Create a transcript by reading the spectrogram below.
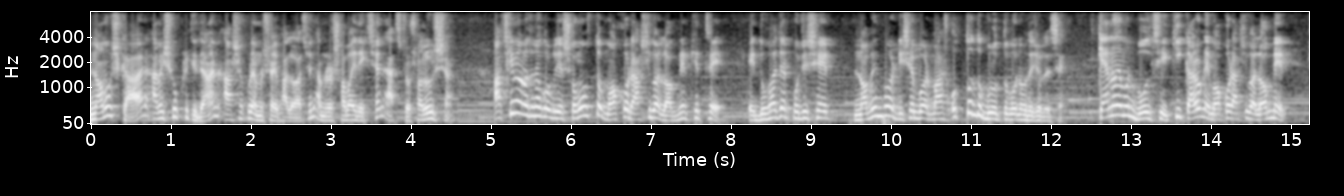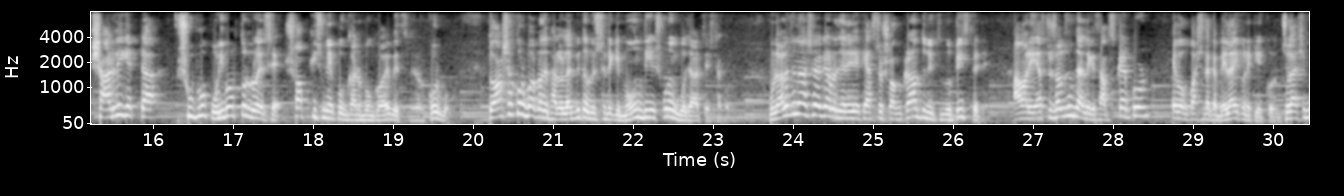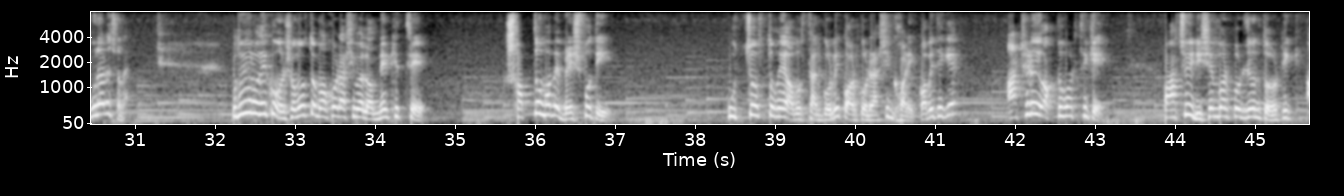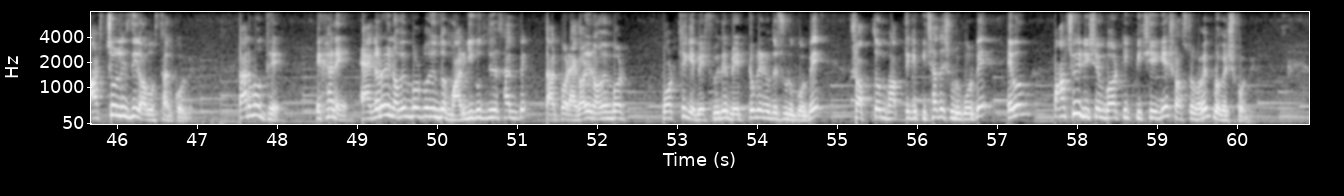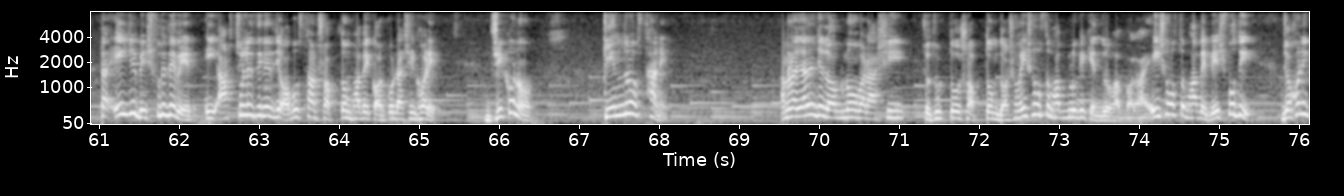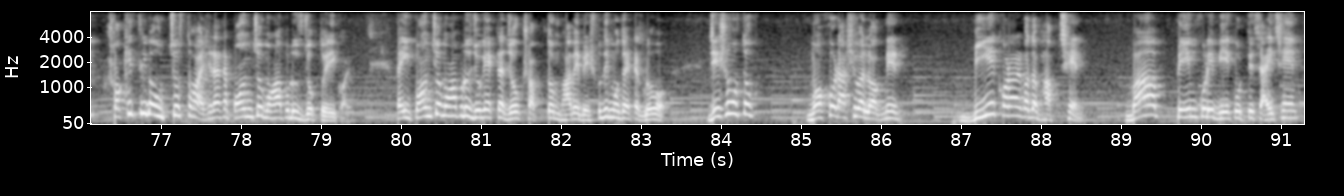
নমস্কার, আমি সুকৃতি দান। আশা করি আমরা সবাই ভালো আছেন। আপনারা সবাই দেখছেন অ্যাস্ট্রো সলিউশন আজকে আমি আলোচনা করব যে সমস্ত মকর রাশি বা লগ্নের ক্ষেত্রে এই দু হাজার পঁচিশের নভেম্বর, ডিসেম্বর মাস অত্যন্ত গুরুত্বপূর্ণ হতে চলেছে। কেন এমন বলছি? কি কারণে মকর রাশি বা লগ্নের সার্বিক একটা শুভ পরিবর্তন রয়েছে? সব কিছু নিয়ে পুঙ্খানুপুঙ্খভাবে বিশ্লেষণ করব। তো আশা করব আপনাদের ভালো লাগবে। তো অনুষ্ঠানটাকে মন দিয়ে শুনুন, বোঝার চেষ্টা করুন। মূল আলোচনা আসার আগে আমরা জানি রেখে অ্যাস্ট্রো সংক্রান্ত নিত্য টিপস পেতে আমার এই অ্যাস্ট্রো সলিউশন চ্যানেলকে সাবস্ক্রাইব করুন। এবং পাশে থাকা বেল আইকনে ক্লিক করুন। চলে আসি মূল আলোচনায়। প্রথমে হলো দেখুন, সমস্ত মকর রাশি বা লগ্নের ক্ষেত্রে সপ্তম ভাবে বৃহস্পতি উচ্চস্থ হয়ে অবস্থান করবে কর্কট রাশির ঘরে। কবে থেকে? আঠেরোই অক্টোবর থেকে পাঁচই ডিসেম্বর পর্যন্ত ঠিক আটচল্লিশ দিন অবস্থান করবে। তার মধ্যে এখানে এগারোই নভেম্বর পর্যন্ত মার্গী গতিতে থাকবে। তারপর এগারোই নভেম্বর পর থেকে বৃহস্পতিদেব রেট্রোগ্রেড হতে শুরু করবে। সপ্তম ভাব থেকে পিছাতে শুরু করবে এবং পাঁচই ডিসেম্বর ঠিক পিছিয়ে গিয়ে ষষ্ঠভাবে প্রবেশ করবে। তা এই যে বৃহস্পতি দেবের এই আটচল্লিশ দিনের যে অবস্থান সপ্তম ভাবে কর্কট রাশির ঘরে যে কোনো কেন্দ্রস্থানে আমরা জানেন যে লগ্ন বা রাশি, চতুর্থ, সপ্তম, দশম, এই সমস্ত ভাবগুলোকে কেন্দ্রভাব বলা হয়। এই সমস্ত ভাবে বৃহস্পতি যখনই সক্ষেত্রী বা উচ্চস্থ হয়, সেটা একটা পঞ্চ মহাপুরুষ যোগ তৈরি করে। তাই এই পঞ্চ মহাপুরুষ যোগে একটা যোগ সপ্তম ভাবে বৃহস্পতির মতো একটা গ্রহ, যে সমস্ত মকর রাশি বা লগ্নের বিয়ে করার কথা ভাবছেন বা প্রেম করে বিয়ে করতে চাইছেন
